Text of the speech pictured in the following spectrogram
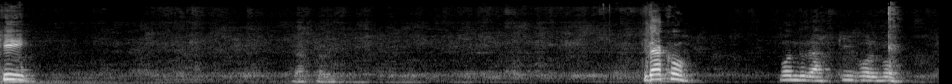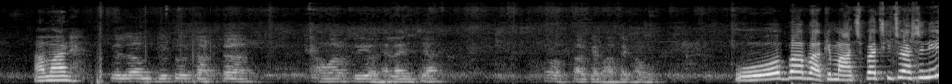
কি? দেখো বন্ধুরা কি বলব? আমার পেলাম দুটো টাটকা আমার প্রিয় হেলাইচা ও কালকে ভাতে খাব। ও বাবা কি মাছ ফাছ কিছু আসেনি?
